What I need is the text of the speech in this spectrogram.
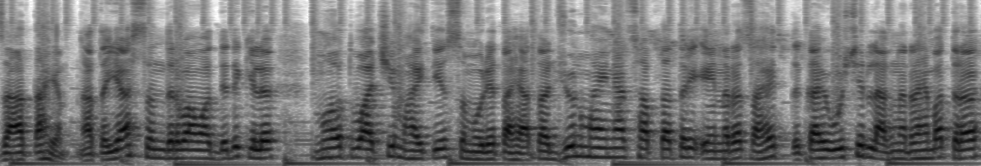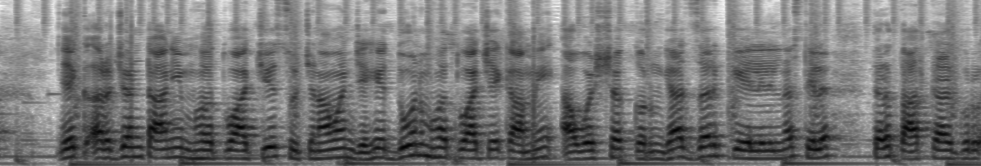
जात आहे. आता या संदर्भामध्ये देखील महत्त्वाची माहिती समोर येत आहे. आता जून महिन्याचा हप्ता तरी येणारच आहे. काही उशीर लागणार नाही. मात्र एक अर्जंट आणि महत्त्वाची सूचना म्हणजे हे दोन महत्त्वाचे कामे आवश्यक करून घ्या. जर केलेले नसतील तर तात्काळ करू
